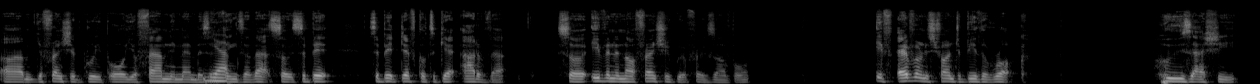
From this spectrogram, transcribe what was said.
um, your friendship group or your family members and Yeah. things like that. So it's a bit it's a bit difficult to get out of that. So even in our friendship group, for example, if everyone is trying to be the rock, who's actually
